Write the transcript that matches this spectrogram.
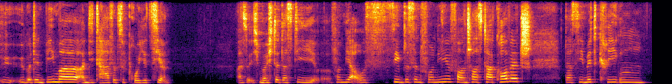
über den Beamer an die Tafel zu projizieren. Also ich möchte, dass die von mir aus siebte Sinfonie von Schostakowitsch, dass sie mitkriegen,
